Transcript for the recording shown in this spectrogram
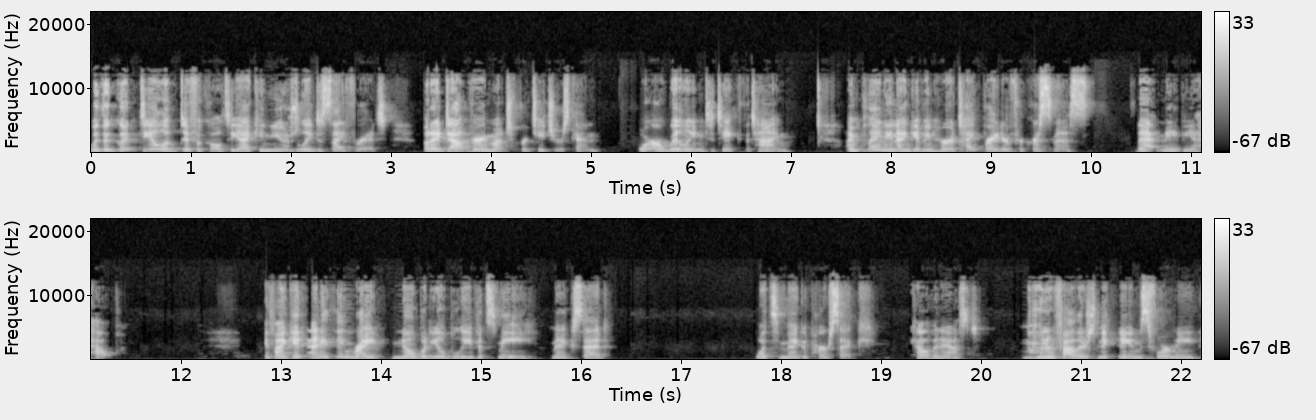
With a good deal of difficulty, I can usually decipher it, but I doubt very much if her teachers can or are willing to take the time. I'm planning on giving her a typewriter for Christmas. That may be a help. If I get anything right, nobody'll believe it's me, Meg said. What's a megaparsec? Calvin asked. One of father's nicknames for me,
